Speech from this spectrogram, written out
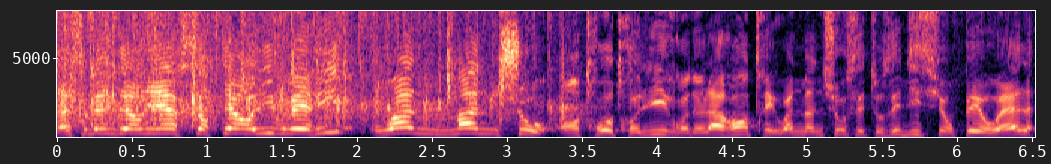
La semaine dernière sortait en librairie One Man Show, entre autres livres de la rentrée. One Man Show, c'est aux éditions POL,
